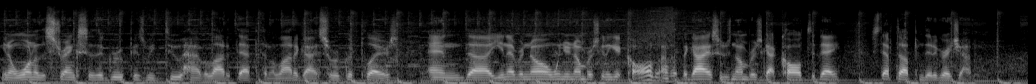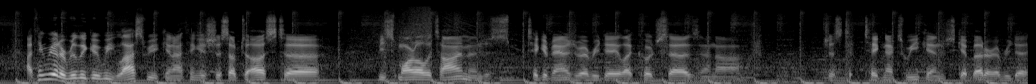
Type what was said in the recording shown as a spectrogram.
you know, one of the strengths of the group is we do have a lot of depth and a lot of guys who are good players. And uh, you never know when your number is going to get called. I thought the guys whose numbers got called today stepped up and did a great job. I think we had a really good week last week, and I think it's just up to us to be smart all the time and just take advantage of every day, like Coach says, and uh, just take next week and just get better every day.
